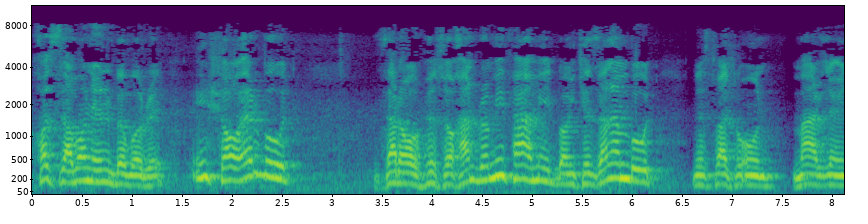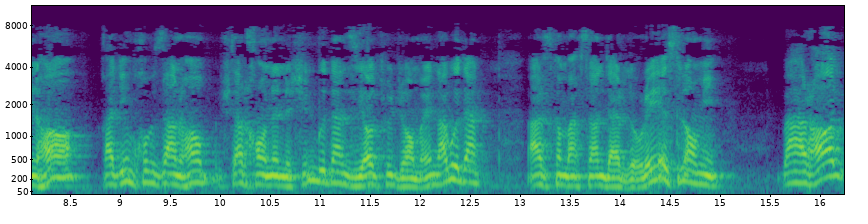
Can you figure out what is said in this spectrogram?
خواست زبان این ببره. این شاعر بود. ظرافه سخن رو می‌فهمید. با اینکه زنم بود. نسبت به اون مرز اینها قدیم خب زنها بیشتر خانه نشین بودن زیاد تو جامعه نبودن. از کنم مثلا در دوره اسلامی. به هر حال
